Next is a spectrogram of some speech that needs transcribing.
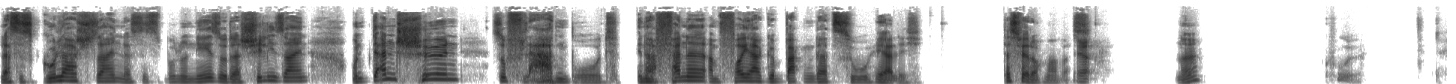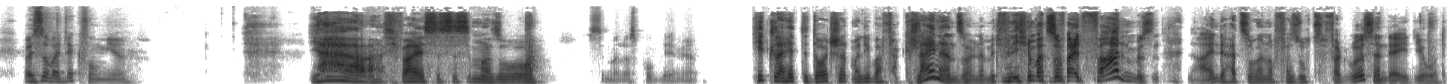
lass es Gulasch sein, lass es Bolognese oder Chili sein. Und dann schön so Fladenbrot in der Pfanne am Feuer gebacken dazu. Herrlich. Das wäre doch mal was. Ja. Ne? Cool. Aber ist so weit weg von mir. Ja, ich weiß, es ist immer so. Das ist immer das Problem, ja. Hitler hätte Deutschland mal lieber verkleinern sollen, damit wir nicht immer so weit fahren müssen. Nein, der hat sogar noch versucht zu vergrößern, der Idiot.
